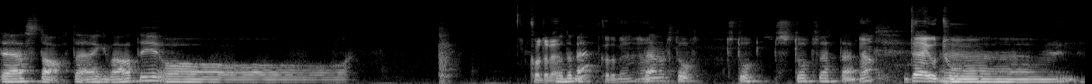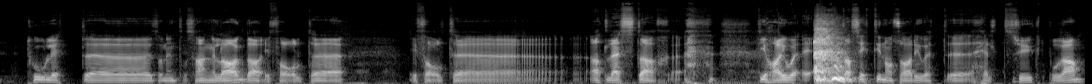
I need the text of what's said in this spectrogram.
der starter jeg Vardi og KDB. KDB. KDB Det er vel stort, stort, stort sett det. ja. Det er jo to Eh, to litt eh, sånn interessante lag da i forhold til I forhold til at Leicester De har jo Etter City nå så har de jo et eh, helt sykt program.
